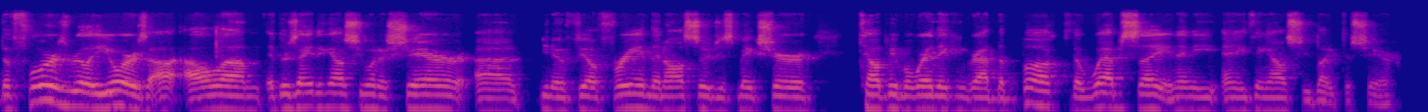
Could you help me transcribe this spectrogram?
the floor is really yours. I'll, I'll um, if there's anything else you want to share, uh, you know, feel free, and then also just make sure tell people where they can grab the book, the website, and any anything else you'd like to share.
